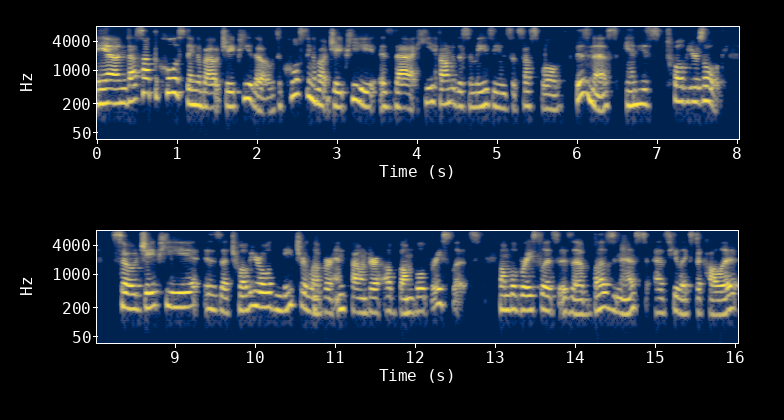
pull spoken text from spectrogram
And that's not the coolest thing about JP, though. The coolest thing about JP is that he founded this amazing, successful business and he's 12 years old. So, JP is a 12 year old nature lover and founder of Bumble Bracelets. Bumble Bracelets is a business, as he likes to call it,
